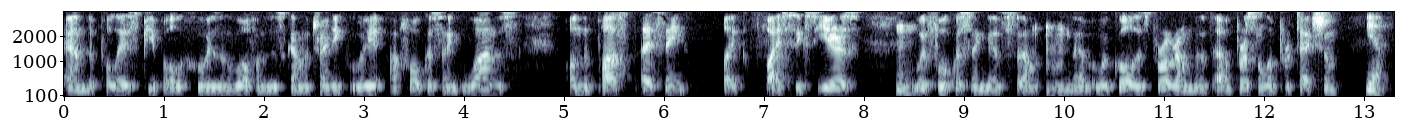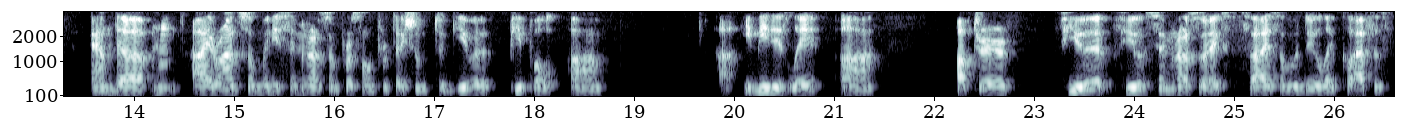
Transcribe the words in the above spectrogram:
and the police people who is involved in this kind of training. We are focusing once on the past, I think, like five six years. Mm. We're focusing as um, we call this program uh, personal protection. Yeah. And uh, I run so many seminars on personal protection to give uh, people uh, uh, immediately uh, after few few seminars or exercise, and we do like classes,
